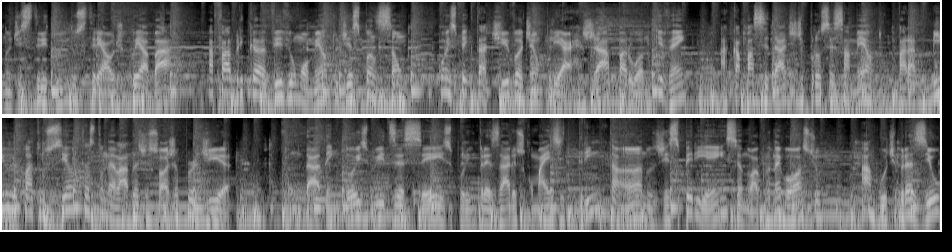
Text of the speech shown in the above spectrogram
no Distrito Industrial de Cuiabá, a fábrica vive um momento de expansão, com expectativa de ampliar já para o ano que vem a capacidade de processamento para 1.400 toneladas de soja por dia. Fundada em 2016 por empresários com mais de 30 anos de experiência no agronegócio, a RUT Brasil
